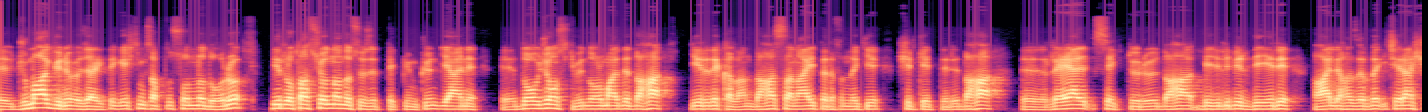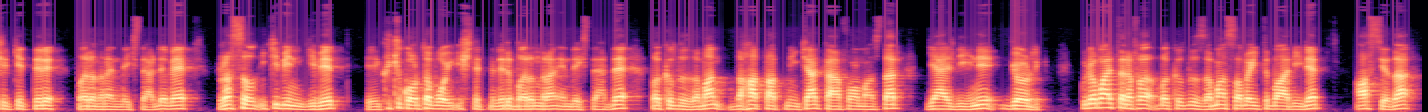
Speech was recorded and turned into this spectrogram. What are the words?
e, Cuma günü özellikle geçtiğimiz hafta sonuna doğru bir rotasyondan da söz etmek mümkün. Yani e, Dow Jones gibi normalde daha geride kalan, daha sanayi tarafındaki şirketleri, daha e, reel sektörü, daha belirli bir değeri hali hazırda içeren şirketleri barındıran endekslerde ve Russell 2000 gibi e, küçük orta boy işletmeleri barındıran endekslerde bakıldığı zaman daha tatminkar performanslar geldiğini gördük. Global tarafa bakıldığı zaman sabah itibariyle Asya'da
